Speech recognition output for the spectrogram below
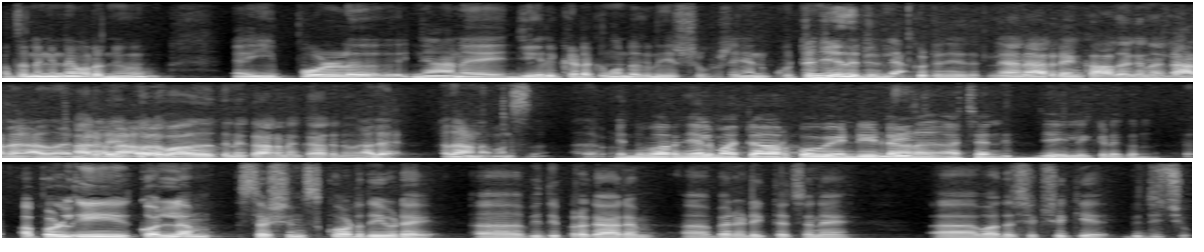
അച്ഛൻ ഇങ്ങനെ പറഞ്ഞു "ഏ, ഇപ്പോൾ ഞാൻ ജയിലിൽ കിടക്കുന്നുണ്ടെങ്കിൽ ഇഷ്ടം പക്ഷേ ഞാൻ കുറ്റം ചെയ്തിട്ടില്ല. കുറ്റം ചെയ്തിട്ടില്ല. ഞാൻ ആരുടെയും കാതകനല്ല. ആരുടെയും കൊലപാതകത്തിന് കാരണക്കാരനല്ല അതെ അതാണ് മനസ്സിലായത് എന്ന് പറഞ്ഞാൽ മറ്റാർക്കോ വേണ്ടിയിട്ടാണ് അച്ഛൻ ജയിലിൽ കിടക്കുന്നത്. അപ്പോൾ ഈ കൊല്ലം സെഷൻസ് കോടതിയുടെ വിധിപ്രകാരം ബെനഡിക്ട് അച്ഛനെ വധശിക്ഷയ്ക്ക് വിധിച്ചു.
